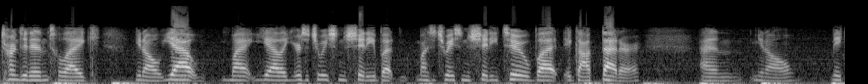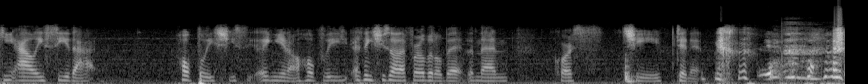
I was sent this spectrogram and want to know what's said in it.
turned it into like, you know, yeah, my yeah, like your situation's shitty, but my situation's shitty too, but it got better, and you know, making Allie see that. Hopefully she, uh, you know, hopefully I think she saw that for a little bit, and then, of course, she didn't.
